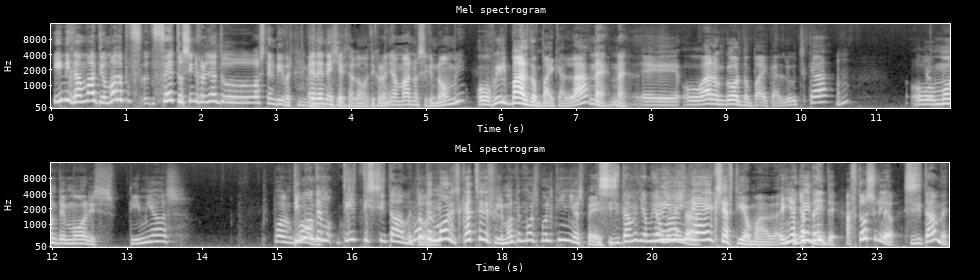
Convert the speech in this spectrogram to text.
είναι η γαμάτη ομάδα που φέτος είναι η χρονιά του Austin Rivers. Ναι. Ε, δεν έχει έρθει ακόμα τη χρονιά. Μάνο, συγγνώμη. Ο Will Barton πάει καλά. Ναι, ναι. Ε, ο Άρον Γκόρντον πάει καλούτσικα. Μμμ. Ο Μόντε Μόρι τίμιο. Τι, Μοντε, τι, τι συζητάμε Μόντε τώρα; Μόρι, κάτσε ρε φίλε. Μόντε Μόρι πολύ τίμιος παίζει. Συζητάμε για μια Ρε, Είναι ομάδα. 9-6 αυτή η ομάδα. 9-5. 9-5. Αυτό σου λέω. Συζητάμε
